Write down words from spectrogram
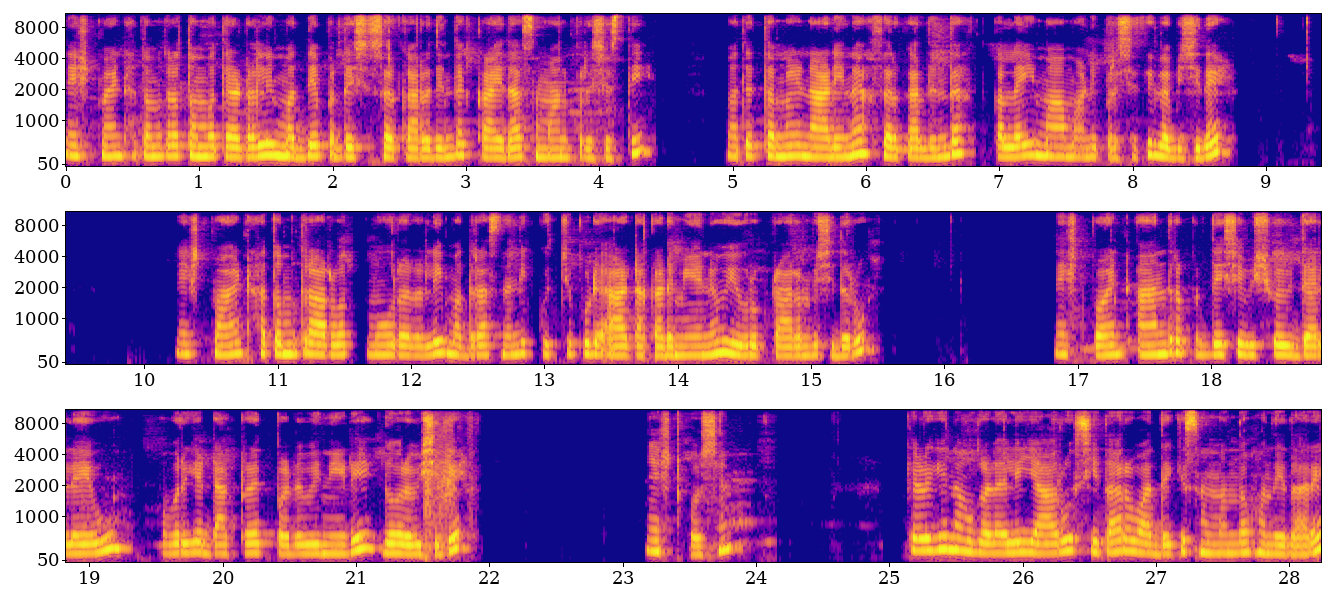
ನೆಕ್ಸ್ಟ್ ಪಾಯಿಂಟ್ ಹತ್ತೊಂಬತ್ತು ತೊಂಬತ್ತೆರಡರಲ್ಲಿ ಮಧ್ಯಪ್ರದೇಶ ಸರ್ಕಾರದಿಂದ ಕಾಯ್ದಾ ಸಮಾನ ಪ್ರಶಸ್ತಿ ಮತ್ತು ತಮಿಳುನಾಡಿನ ಸರ್ಕಾರದಿಂದ ಕಲೈ ಮಾಮಣಿ ಪ್ರಶಸ್ತಿ ಲಭಿಸಿದೆ. ನೆಕ್ಸ್ಟ್ ಪಾಯಿಂಟ್ ಹತ್ತೊಂಬತ್ತು ನೂರ ಅರವತ್ತ್ಮೂರರಲ್ಲಿ ಮದ್ರಾಸ್ನಲ್ಲಿ ಕುಚ್ಚಿಪುಡಿ ಆರ್ಟ್ ಅಕಾಡೆಮಿಯನ್ನು ಇವರು ಪ್ರಾರಂಭಿಸಿದರು. ನೆಕ್ಸ್ಟ್ ಪಾಯಿಂಟ್ ಆಂಧ್ರ ಪ್ರದೇಶ ವಿಶ್ವವಿದ್ಯಾಲಯವು ಅವರಿಗೆ ಡಾಕ್ಟರೇಟ್ ಪದವಿ ನೀಡಿ ಗೌರವಿಸಿದೆ. ನೆಕ್ಸ್ಟ್ ಕ್ವಶನ್ ಕೆಳಗಿನವುಗಳಲ್ಲಿ ಯಾರು ಸಿತಾರ ವಾದ್ಯಕ್ಕೆ ಸಂಬಂಧ ಹೊಂದಿದ್ದಾರೆ?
